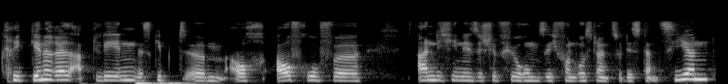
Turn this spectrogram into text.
Krieg generell ablehnen. Es gibt ähm, auch Aufrufe, an die chinesische Führung, sich von Russland zu distanzieren.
